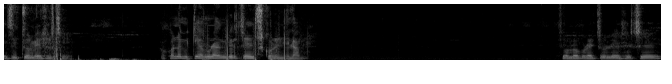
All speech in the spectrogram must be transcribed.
এই যে চলে এসেছে। এখন আমি ক্যামেরা অ্যাঙ্গেল চেঞ্জ করে নিলাম। চলো, প্রায় চলে এসেছে।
